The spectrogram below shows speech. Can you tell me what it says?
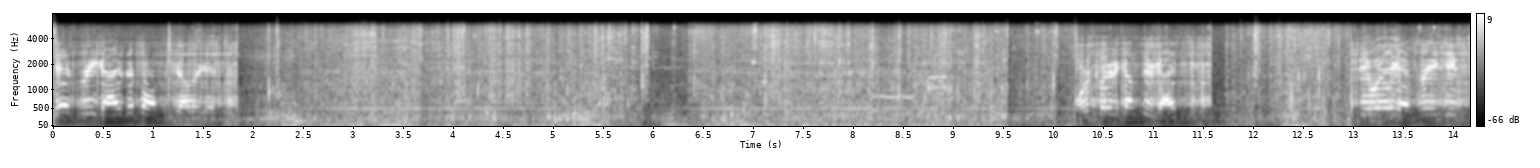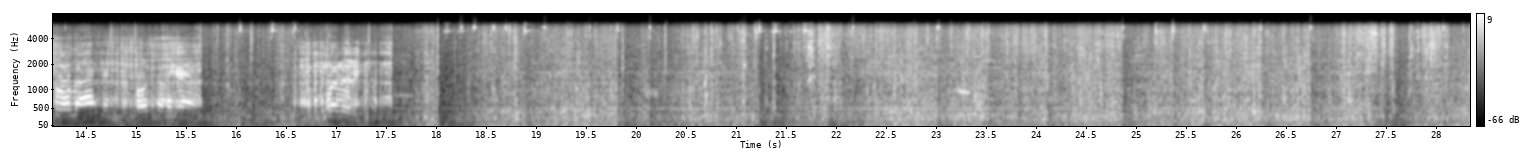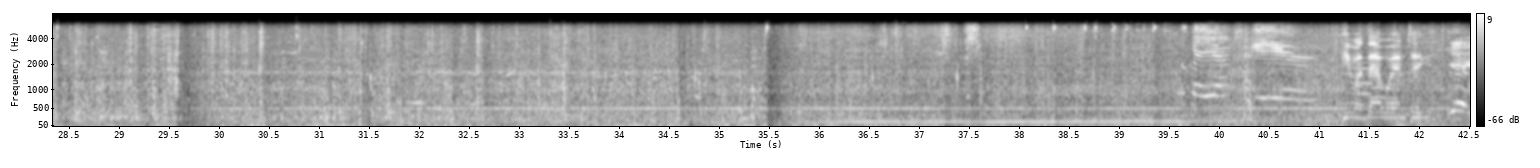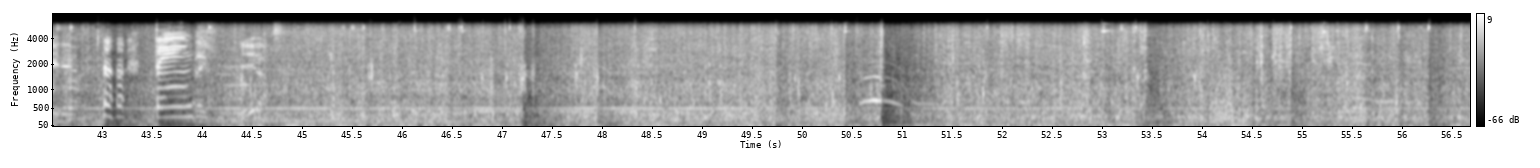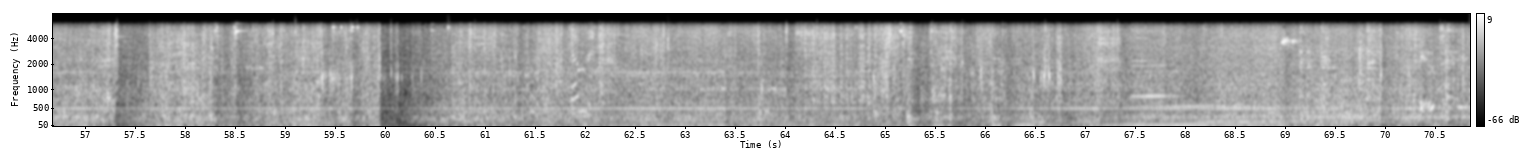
Dead three guys, they're pulling the trailer good. We're clear He went that way and take it? Yeah, he did. Thanks. Thanks. Yeah. cute.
